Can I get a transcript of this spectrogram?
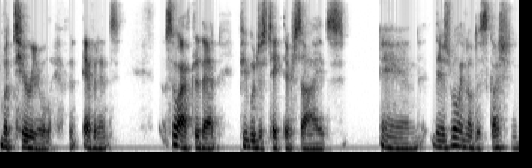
material ev- evidence. So after that, people just take their sides, and there's really no discussion.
